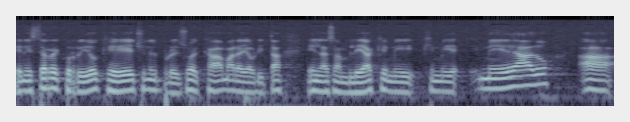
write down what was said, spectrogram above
en este recorrido que he hecho en el proceso de Cámara y ahorita en la Asamblea que me, que me, he dado a,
